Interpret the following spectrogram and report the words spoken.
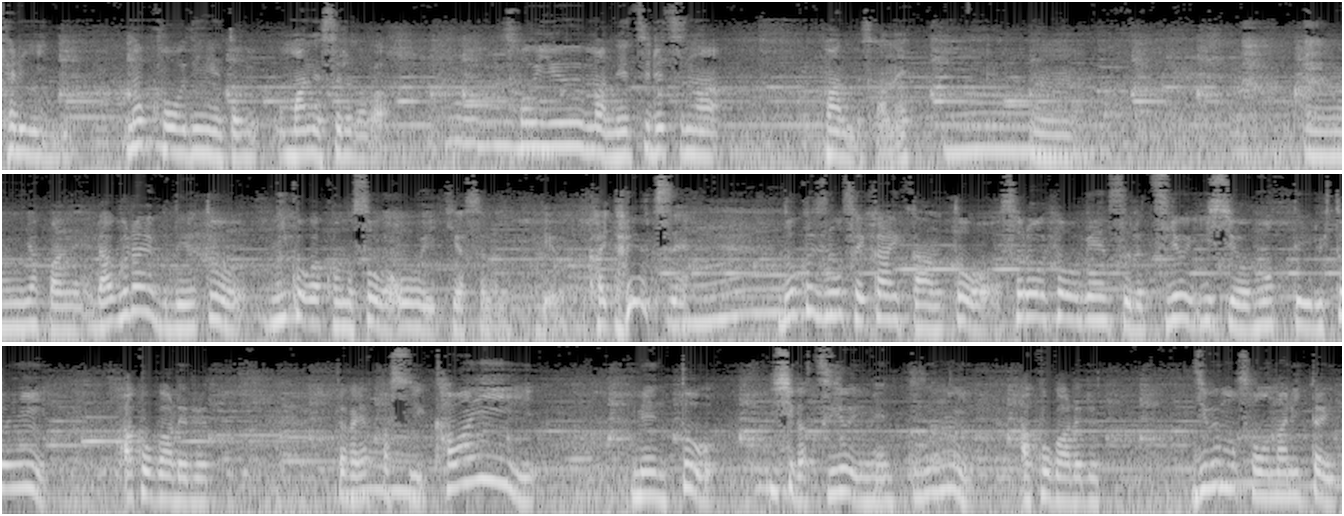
キャリーのコーディネートを真似するのがうんそういうまあ熱烈なファンですかね。うん。うん、うん、やっぱね「ラブライブ!」でいうと2個がこの層が多い気がするっていう書いてありますね。独自の世界観とそれを表現する強い意志を持っている人に憧れる。だからやっぱし可愛い面と意志が強い面っていうのに憧れる自分もそうなりたいって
